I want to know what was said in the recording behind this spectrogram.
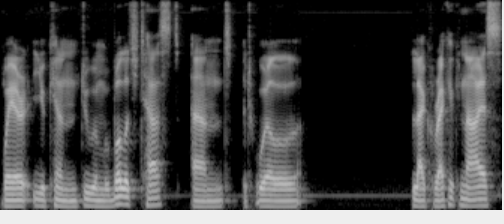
Where you can do a mobility test and it will like recognize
